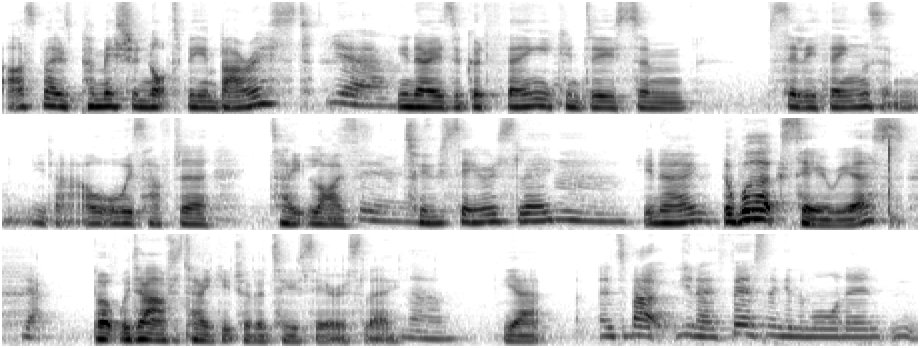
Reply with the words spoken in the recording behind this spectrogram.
I suppose permission not to be embarrassed, yeah. you know, is a good thing. You can do some silly things, and you don't always have to take life Serious. too seriously. Hmm. You know, the work's serious, Yeah. but we don't have to take each other too seriously. No. Yeah. It's about, you know, first thing in the morning,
